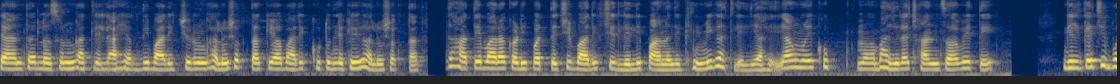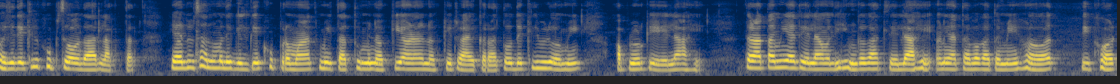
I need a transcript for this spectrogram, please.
त्यानंतर लसूण घातलेलं आहे. अगदी बारीक चिरून घालू शकता किंवा बारीक कुटून देखील घालू शकतात. दहा ते बारा कढीपत्त्याची बारीक चिरलेली पानं देखील मी घातलेली आहे. यामुळे खूप भाजीला छान चव येते. गिलक्याची भजी देखील खूप चवदार लागतात. या दिवसांमध्ये गिलके खूप प्रमाणात मिळतात. तुम्ही नक्की आणा नक्की ट्राय करा. तो देखील व्हिडिओ मी अपलोड केलेला आहे. तर आता मी या तेलामध्ये हिंग घातलेलं आहे आणि आता बघा तुम्ही हळद तिखट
